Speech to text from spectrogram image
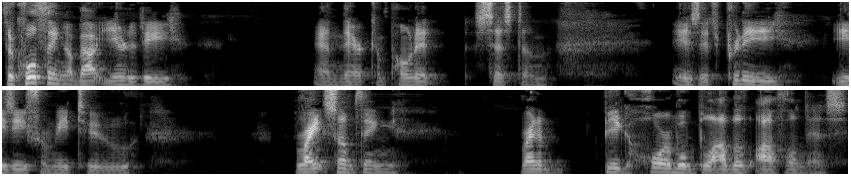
The cool thing about unity and their component system is it's pretty easy for me to write something, write a big, horrible blob of awfulness,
